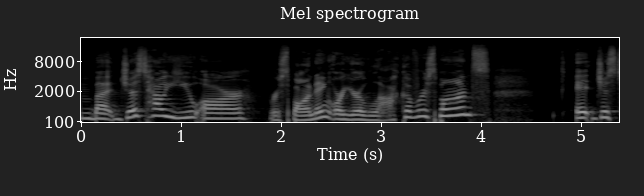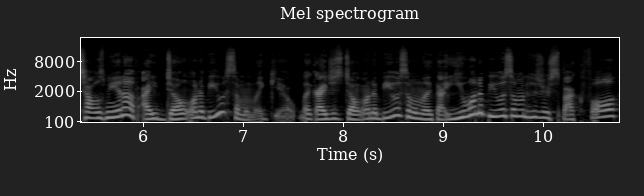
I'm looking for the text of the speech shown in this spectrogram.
but just how you are responding or your lack of response it just tells me enough. I don't want to be with someone like you. Like, I just don't want to be with someone like that. You want to be with someone who's respectful.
